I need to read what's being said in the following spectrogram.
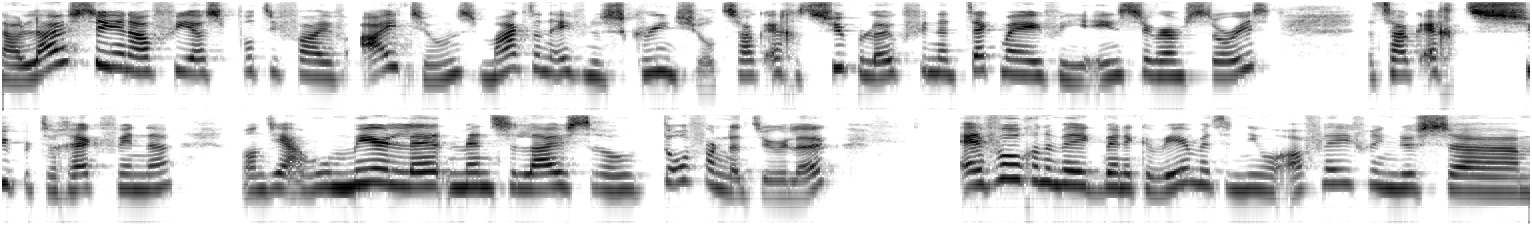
Nou, luister je nou via Spotify of iTunes, maak dan even een screenshot. Zou ik echt super leuk vinden. Tag mij even in je Instagram stories. Dat zou ik echt super te gek vinden. Want ja, hoe meer mensen luisteren, hoe toffer natuurlijk. En volgende week ben ik er weer met een nieuwe aflevering. Dus uh,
